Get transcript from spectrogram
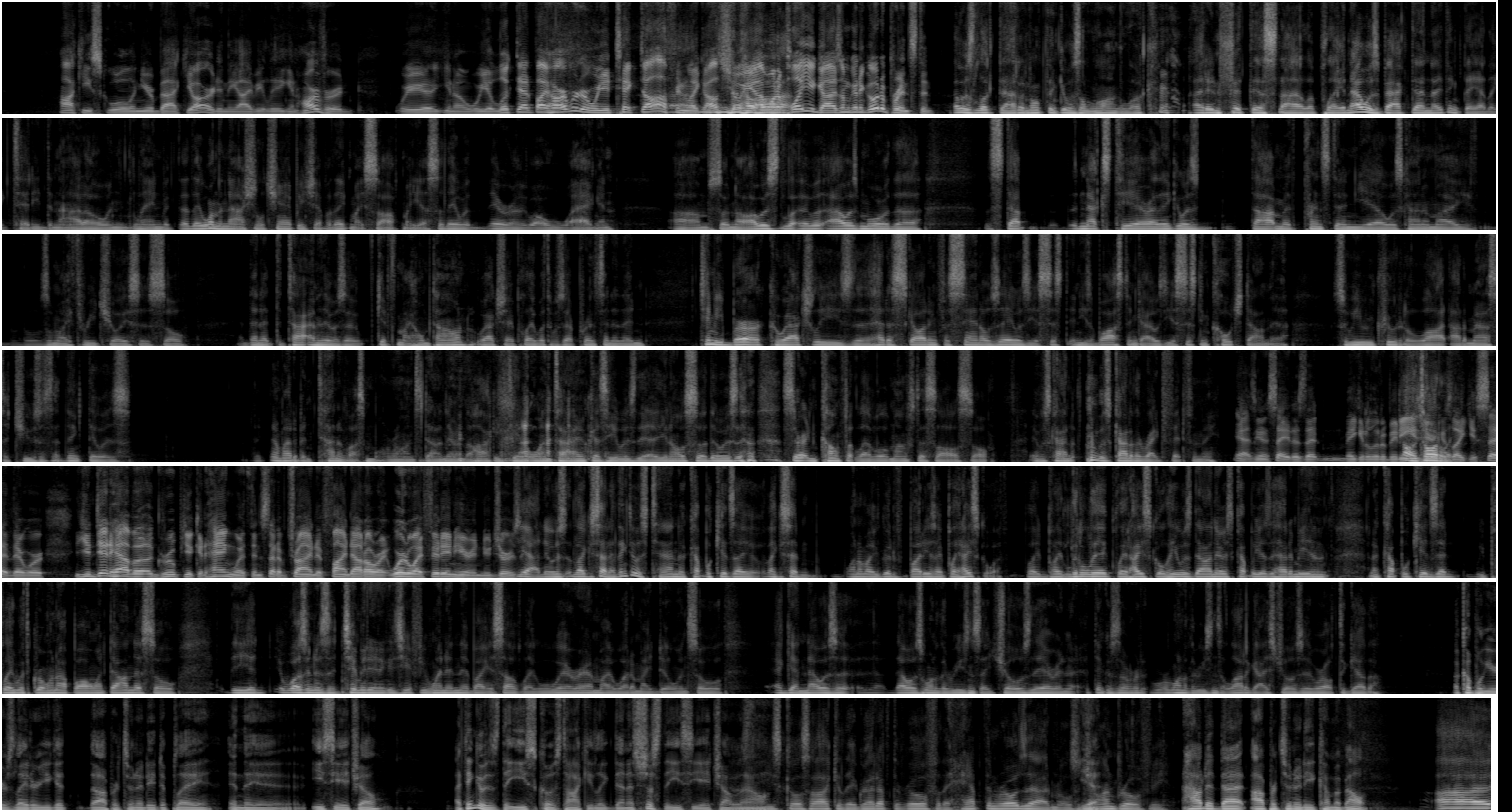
hockey school in your backyard in the Ivy League in Harvard. Were you, you know, were you looked at by Harvard, or were you ticked off and like, I'll show you, I want to play you guys. I'm going to go to Princeton. I was looked at. I don't think it was a long look. I didn't fit their style of play, and that was back then. I think they had like Teddy Donato and Lane. but They won the national championship. I think my sophomore year, so they were they were a wagon. Um, so no, I was it was- I was more the the step the next tier. I think it was Dartmouth, Princeton, and Yale was kind of my those are my three choices. So, and then at the time there was a kid from my hometown who actually I played with was at Princeton, and then Timmy Burke, who actually is the head of scouting for San Jose, was the assistant, and he's a Boston guy, was the assistant coach down there. So he recruited a lot out of Massachusetts. I think there was, I think there might have been ten of us morons down there on the hockey team at one time because he was there, you know. So there was a certain comfort level amongst us all. So it was kind of it was kind of the right fit for me. Yeah, I was going to say, does that make it a little bit easier? Oh, easier? 'Cause totally. like you said, there were you did have a, a group you could hang with instead of trying to find out. All right, where do I fit in here in New Jersey? Yeah, there was like I said, I think there was ten. A couple kids I like I said, one of my good buddies I played high school with. Played played little league, played high school. He was down there, he was a couple years ahead of me, and, and a couple kids that we played with growing up all went down there. So the it wasn't as intimidating as if you went in there by yourself. Like, where am I? What am I doing? So again, that was a that was one of the reasons I chose there, and I think it was one of the reasons a lot of guys chose. They were all together. A couple years later, you get the opportunity to play in the ECHL. I think it was the East Coast Hockey League then. It's just the ECHL It now. the East Coast Hockey League right up the road for the Hampton Roads Admirals, Yeah. John Brophy. How did that opportunity come about? Uh,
